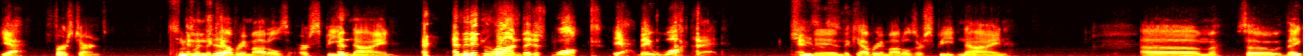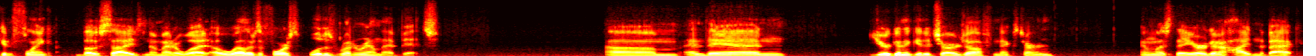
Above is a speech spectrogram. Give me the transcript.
Yeah, first turn. seems and then the cavalry models are speed And- nine. and they didn't run; they just walked. Yeah, they walked that. Jesus. And then the cavalry models are speed nine. Um, so they can flank both sides no matter what. Oh well, there's a force. We'll just run around that bitch. Um, and then you're gonna get a charge off next turn, unless they are gonna hide in the back.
